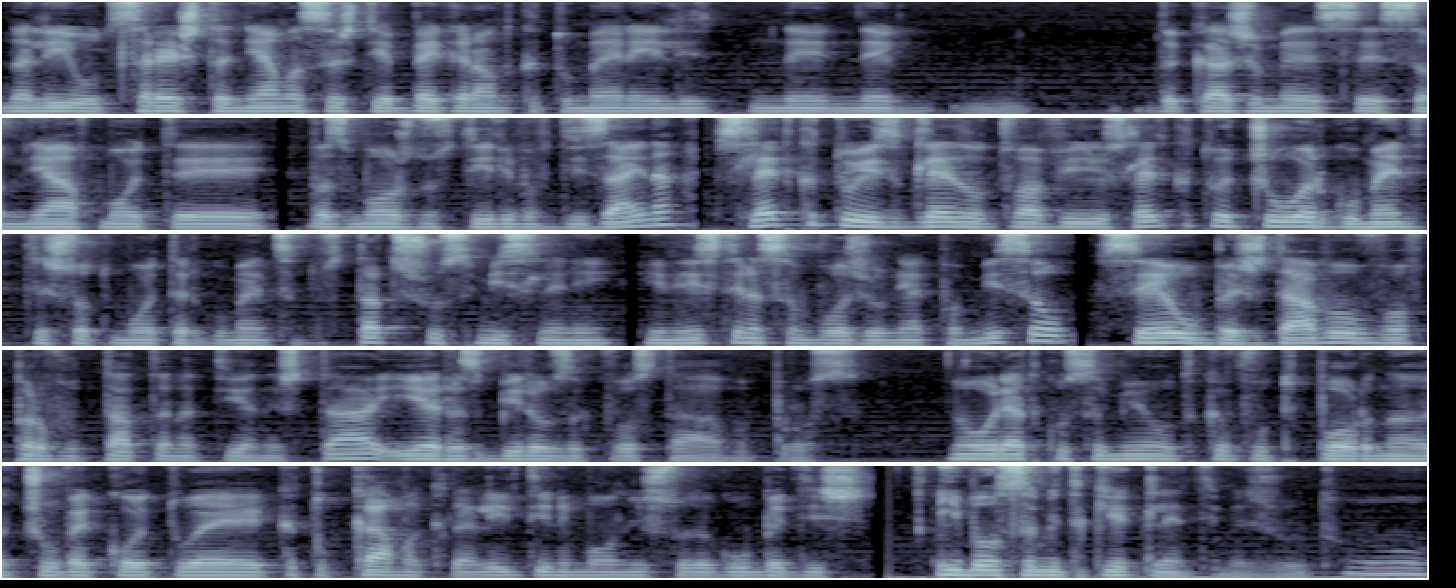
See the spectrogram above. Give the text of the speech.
нали, отсреща няма същия бекграунд като мен или не, не да кажем, се съмнява в моите възможности или в дизайна. След като е изгледал това видео, след като е чул аргументите, защото моите аргументи са достатъчно смислени и наистина съм вложил някаква мисъл, се е убеждавал в правотата на тия неща и е разбирал за какво става въпрос. Много рядко съм имал такъв отпор на човек, който е като камък, нали? Ти не мога нищо да го убедиш. Имал съм и такива клиенти, между другото, но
